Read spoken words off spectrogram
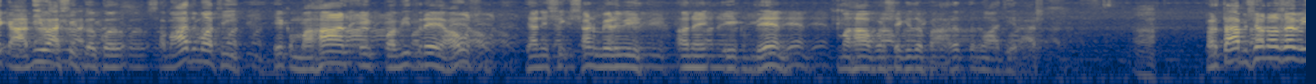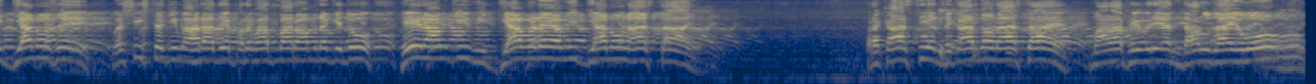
એક આદિવાસી સમાજમાંથી એક મહાન એક પવિત્ર અંશ જેને શિક્ષણ મેળવી અને એક બેન મહાવર્ષે કીધું ભારતનું આજે રાષ્ટ્ર પ્રતાપશનો છે? વિદ્યાનો છે? વશિષ્ઠજી મહારાજે પરમાત્મા રામને કીધું હે રામજી વિદ્યા વડે અવિદ્યાનો નાશ થાય. પ્રકાશથી અંધકારનો નાશ થાય. માળા ફેવરે અંધારું જાય એવું.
